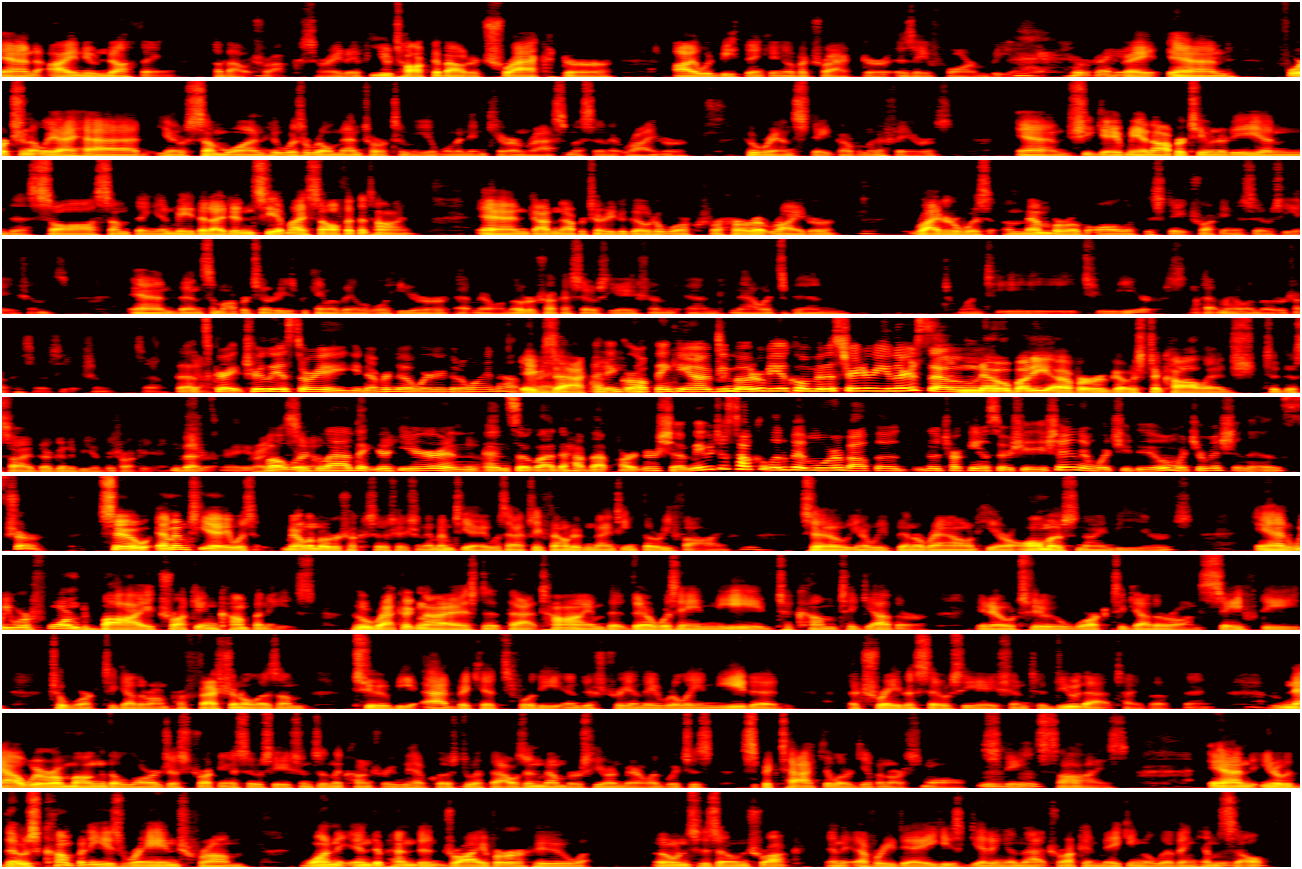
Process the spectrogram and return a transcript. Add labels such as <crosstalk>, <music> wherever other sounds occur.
And I knew nothing about trucks, right? If you talked about a tractor, I would be thinking of a tractor as a farm vehicle. <laughs> right. Right. And fortunately, I had, you know, someone who was a real mentor to me, a woman named Karen Rasmussen at Ryder, mm-hmm. who ran state government affairs. And she gave me an opportunity and saw something in me that I didn't see it myself at the time and got an opportunity to go to work for her at Ryder. Ryder was a member of all of the state trucking associations. And then some opportunities became available here at Maryland Motor Truck Association. And now it's been 22 years at uh-huh. Maryland Motor Truck Association. So that's yeah. great. Truly a story. You never know where you're going to wind up. Exactly. Right? I didn't grow up thinking I would be motor vehicle administrator either. So nobody ever goes to college to decide they're going to be in the trucking industry. That's right. right? Well, we're so, glad that you're here and, yeah. and so glad to have that partnership. Maybe just talk a little bit more about the, the trucking association and what you do and what your mission is. Sure. So MMTA was Maryland Motor Truck Association. MMTA was actually founded in 1935. Mm-hmm so, you know, we've been around here almost 90 years. And we were formed by trucking companies who recognized at that time that there was a need to come together, you know, to work together on safety, to work together on professionalism, to be advocates for the industry. And they really needed a trade association to do that type of thing. Now we're among the largest trucking associations in the country. We have close to a thousand members here in Maryland, which is spectacular given our small mm-hmm. state size. And, you know, those companies range from one independent driver who owns his own truck and every day he's getting in that truck and making a living mm-hmm. himself. Mm-hmm.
